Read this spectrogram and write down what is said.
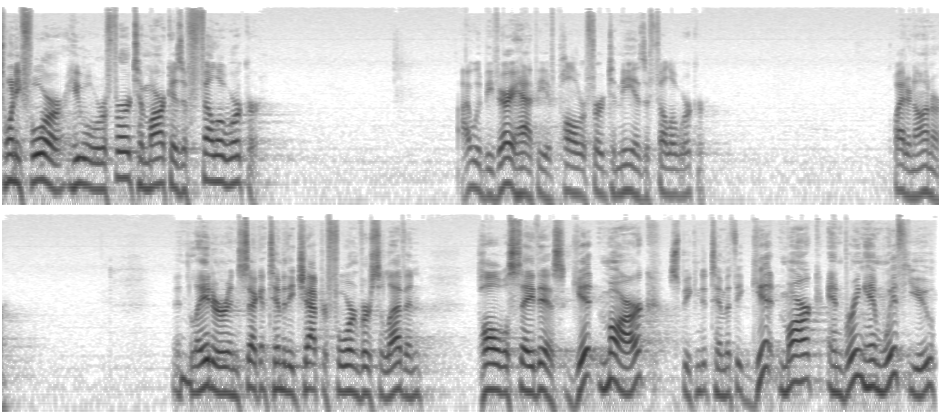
24, he will refer to Mark as a fellow worker. I would be very happy if Paul referred to me as a fellow worker. Quite an honor. And later in 2 Timothy chapter 4 and verse 11, Paul will say this Get Mark, speaking to Timothy, get Mark and bring him with you,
